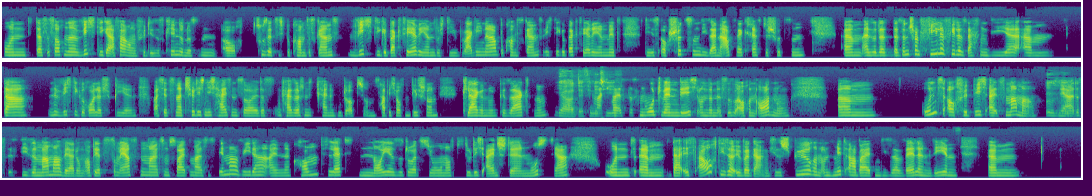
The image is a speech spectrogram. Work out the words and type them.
Und das ist auch eine wichtige Erfahrung für dieses Kind und es auch zusätzlich bekommt es ganz wichtige Bakterien durch die Vagina, bekommt es ganz wichtige Bakterien mit, die es auch schützen, die seine Abwehrkräfte schützen. Ähm, also da, da sind schon viele, viele Sachen, die ähm, da eine wichtige Rolle spielen. Was jetzt natürlich nicht heißen soll, dass ein Kaiserschnitt keine gute Option ist. Habe ich hoffentlich schon klar genug gesagt. Ne? Ja, definitiv. Manchmal ist das notwendig und dann ist es auch in Ordnung. Ähm, und auch für dich als Mama. Mhm. Ja, das ist diese Mama-Werdung. Ob jetzt zum ersten Mal, zum zweiten Mal, es ist immer wieder eine komplett neue Situation, auf die du dich einstellen musst. Ja, und ähm, da ist auch dieser Übergang, dieses Spüren und Mitarbeiten dieser Wellen, Wehen, ähm,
